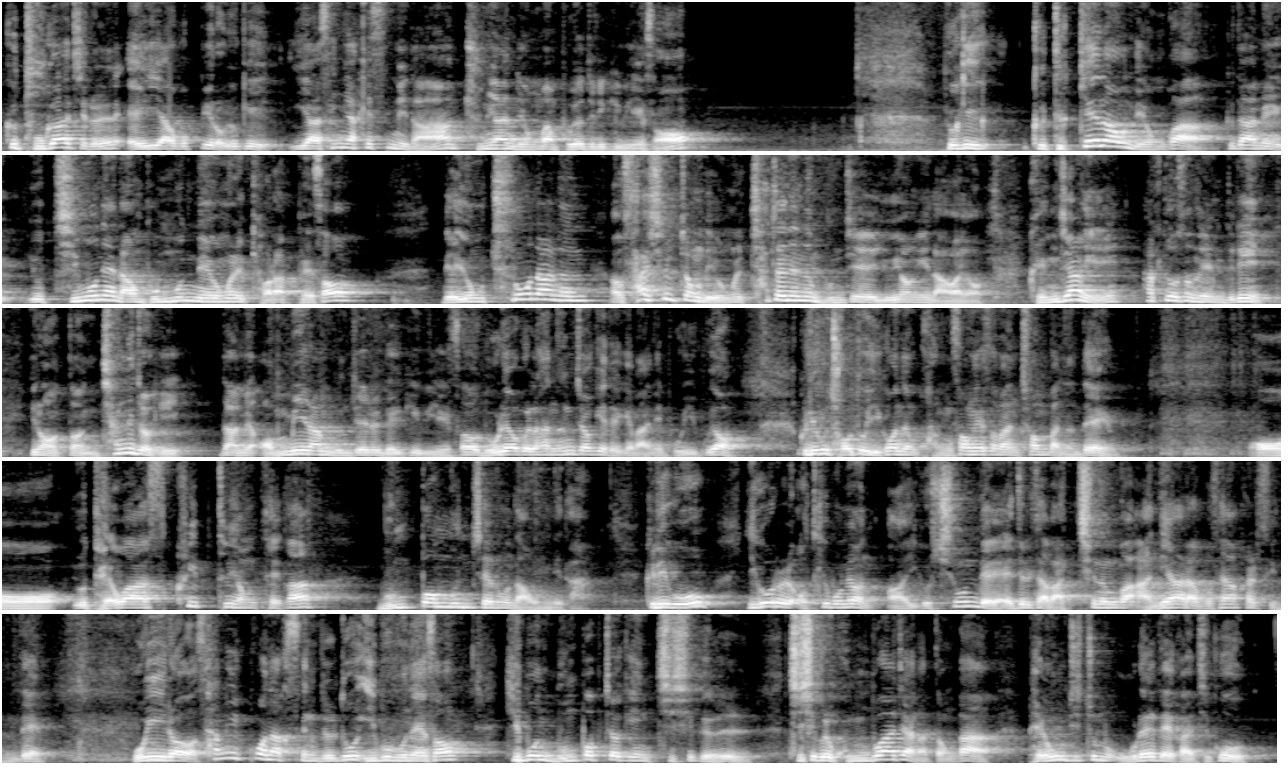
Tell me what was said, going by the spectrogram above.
그 두 가지를 A하고 B로 여기 이하 생략했습니다. 중요한 내용만 보여드리기 위해서 여기 그 듣게 나온 내용과 그 다음에 이 지문에 나온 본문 내용을 결합해서 내용 추론하는 어, 사실적 내용을 찾아내는 문제의 유형이 나와요. 굉장히 학교 선생님들이 이런 어떤 창의적이 그 다음에 엄밀한 문제를 내기 위해서 노력을 한 흔적이 되게 많이 보이고요. 그리고 저도 이거는 광성에서만 처음 봤는데, 어, 요 대화 스크립트 형태가 문법 문제로 나옵니다. 그리고 이거를 어떻게 보면, 아, 이거 쉬운데 애들 다 맞히는 거 아니야 라고 생각할 수 있는데, 오히려 상위권 학생들도 이 부분에서 기본 문법적인 지식을, 지식을 공부하지 않았던가, 배운 지 좀 오래돼 가지고,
